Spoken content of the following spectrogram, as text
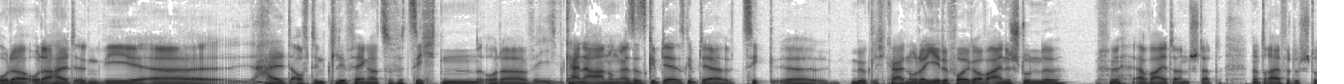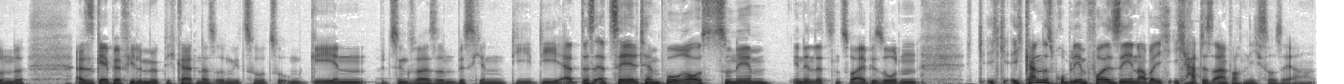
Oder, oder halt irgendwie äh, halt auf den Cliffhanger zu verzichten oder ich, keine Ahnung. Also es gibt ja, es gibt ja zig äh, Möglichkeiten. Oder jede Folge auf eine Stunde erweitern statt einer Dreiviertelstunde. Also es gäbe ja viele Möglichkeiten, das irgendwie zu, zu umgehen, beziehungsweise ein bisschen die, die, das Erzähltempo rauszunehmen in den letzten zwei Episoden. Ich, ich kann das Problem voll sehen, aber ich, ich hatte es einfach nicht so sehr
